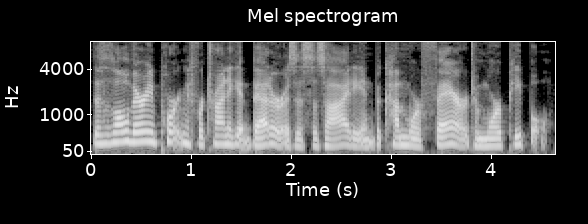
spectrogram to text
This is all very important if we're trying to get better as a society and become more fair to more people.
